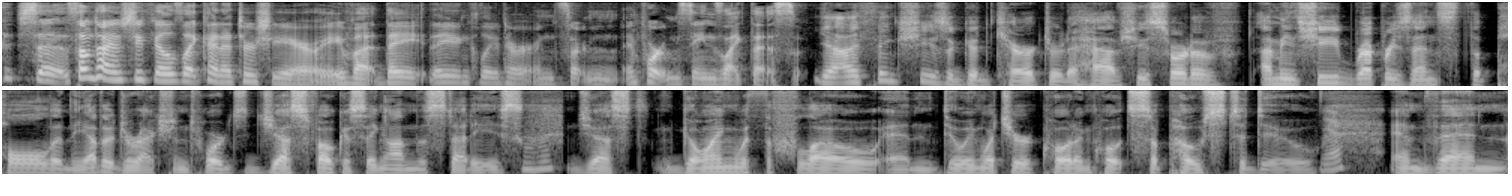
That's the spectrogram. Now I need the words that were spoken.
So sometimes she feels like kind of tertiary, but they they include her in certain important scenes like this. Yeah, I think she's a good character to have. She's sort of, I mean, she represents the pull in the other direction towards just focusing on the studies, mm-hmm. just going with the flow and doing what you're quote unquote supposed to do. Yeah. And then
